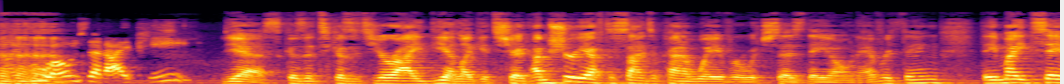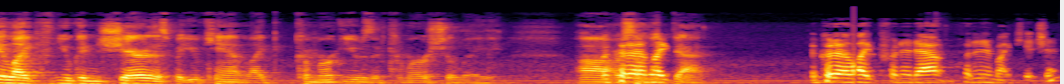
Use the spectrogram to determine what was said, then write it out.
Like, who owns that IP? Yes, because it's because it's your idea. Like it's shared. I'm sure you have to sign some kind of waiver which says they own everything. They might say like you can share this, but you can't like commer- use it commercially uh, or could I, something like, like- that. Could I like print it out and put it in my kitchen?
